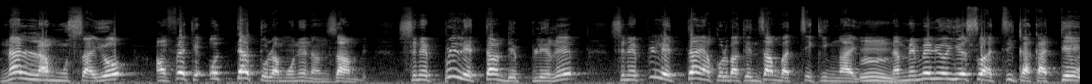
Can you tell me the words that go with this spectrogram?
nalamusa yo en fait ke otatola mone na nzambe ce n'est plus le temps de pleurer ce n'est plus le temps ya koloba ke nzambe atiki ngai mm. na memeli yo yesu atikaka te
